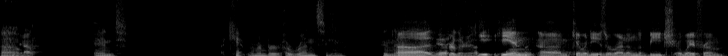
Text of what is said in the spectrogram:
Um, yeah. And I can't remember a run scene in that. Uh, Yeah. sure, there is. he, he and um, Cameron Diaz are running the beach away from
